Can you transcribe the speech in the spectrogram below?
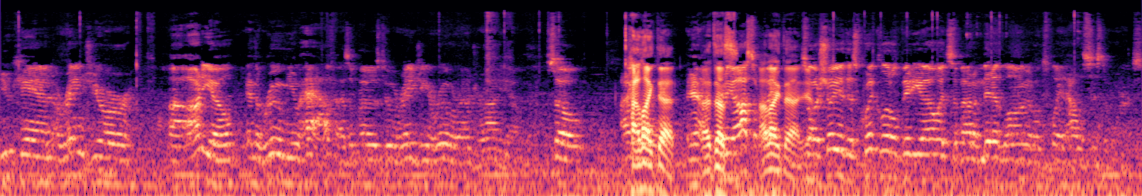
you can arrange your uh, audio in the room you have as opposed to arranging a room around your audio. So I like that. Yeah, That's- pretty awesome. I right? like that, So. I'll show you this quick little video. It's about a minute long. It'll explain how the system works.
